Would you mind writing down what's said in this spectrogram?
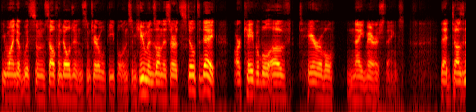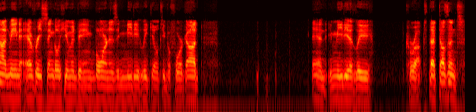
you wind up with some self indulgent and some terrible people. And some humans on this earth still today are capable of terrible, nightmarish things. That does not mean every single human being born is immediately guilty before God and immediately corrupt. That doesn't.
